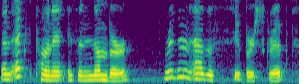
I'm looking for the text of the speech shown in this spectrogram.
An exponent is a number written as a superscript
